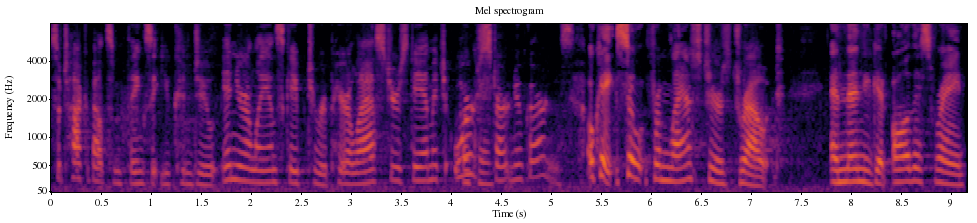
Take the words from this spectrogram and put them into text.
So talk about some things that you can do in your landscape to repair last year's damage or Okay. start new gardens. Okay, so from last year's drought, and then you get all this rain,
